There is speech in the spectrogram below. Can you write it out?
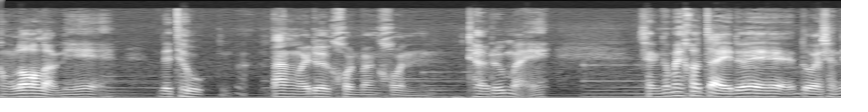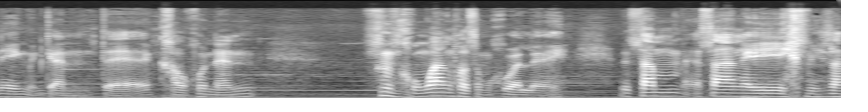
ของโลกเหล่านี้ ได้ถูกตั้งไว้โดยคนบางคน เธอรู้ไหม ฉันก็ไม่เข้าใจด้วยตัวฉันเองเหมือนกัน แต่เขาคนนั้น คงว่างพอสมควรเลยซ้ำสร้างไอ้มีซ้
